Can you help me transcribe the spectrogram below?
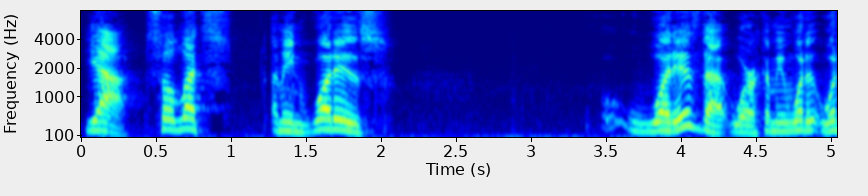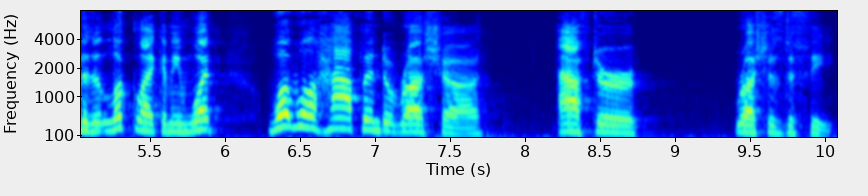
Yeah. So let's. I mean, what is what is that work? I mean, what what does it look like? I mean, what what will happen to Russia after Russia's defeat?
